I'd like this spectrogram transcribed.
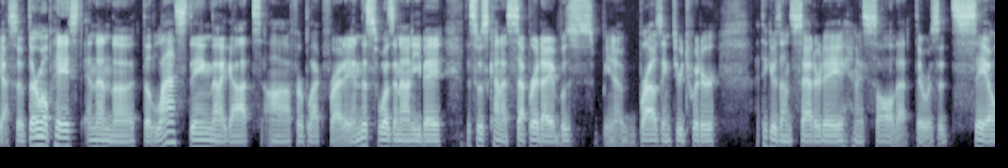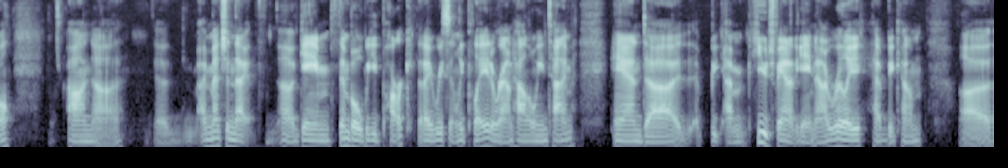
yeah, so thermal paste, and then the the last thing that I got uh, for Black Friday, and this wasn't on eBay. This was kind of separate. I was you know browsing through Twitter. I think it was on Saturday, and I saw that there was a sale on uh, uh, I mentioned that uh, game Thimbleweed Park that I recently played around Halloween time, and uh, I'm a huge fan of the game now. I really have become uh,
